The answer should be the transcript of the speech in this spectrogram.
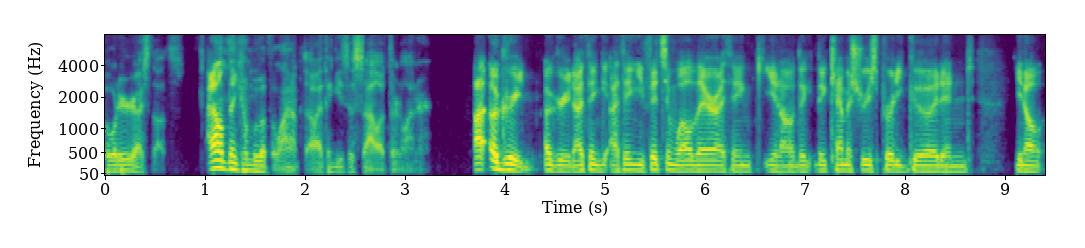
but what are your guys' thoughts? I don't think he'll move up the lineup though. I think he's a solid third liner. I, agreed. Agreed. I think I think he fits in well there. I think you know the the chemistry is pretty good, and you know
